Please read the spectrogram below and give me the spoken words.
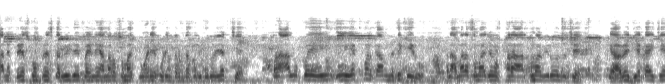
આને પ્રેસ કોન્ફરન્સ કરવી જોઈએ ભાઈ નહીં, અમારો સમાજ કુવાડિયા કોડી તરફદાર કરી બધો એક છે. પણ આ લોકોએ એ એક પણ કામ નથી કર્યું. અને અમારા સમાજનો ખરા અર્થમાં વિરોધ છે કે હવે જે કાંઈ છે,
